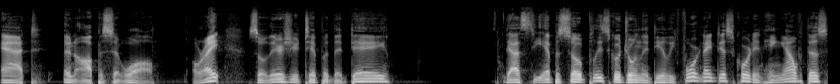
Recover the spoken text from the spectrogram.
at an opposite wall. All right. So there's your tip of the day. That's the episode. Please go join the daily Fortnite Discord and hang out with us.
